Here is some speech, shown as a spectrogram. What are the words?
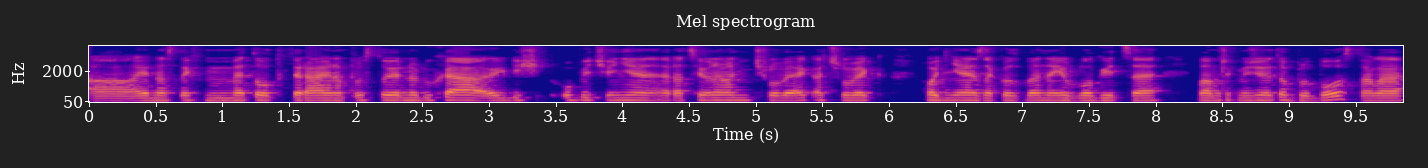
a jedna z těch metod, která je naprosto jednoduchá, když obyčejně racionální člověk a člověk hodně zakotvený v logice vám řekne, že je to blbost, ale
